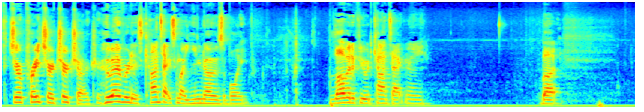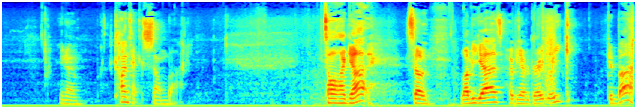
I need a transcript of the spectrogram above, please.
If it's your preacher at your church or whoever it is, contact somebody you know is a believer. Love it if you would contact me. But, you know, contact somebody. That's all I got. So, love you guys. Hope you have a great week. Goodbye.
